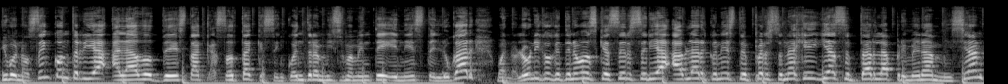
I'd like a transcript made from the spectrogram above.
Y bueno se encontraría al lado de esta casota que se encuentra mismamente en este lugar. Bueno lo único que tenemos que hacer sería hablar con este personaje y aceptar la primera misión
